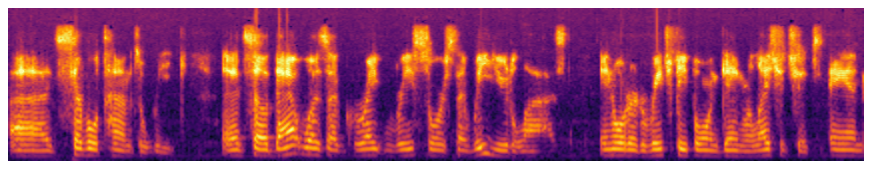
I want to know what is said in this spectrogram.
uh, several times a week. And so that was a great resource that we utilized in order to reach people and gain relationships. And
